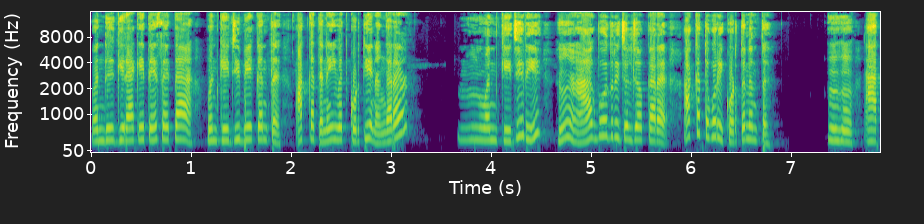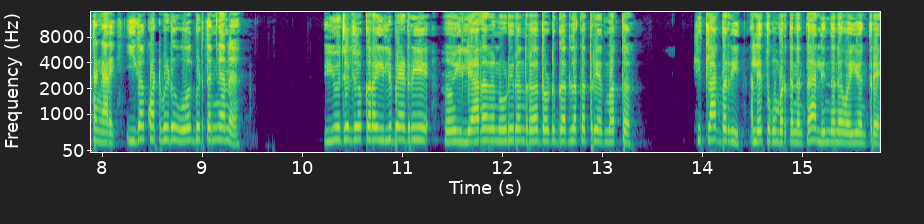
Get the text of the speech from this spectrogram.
ಒಂದು ಗಿರಾಕಿ ತೇಸೈತಾ ಒಂದ್ ಕೆಜಿ ಬೇಕಂತ ಅಕ್ಕತನ ಇವತ್ತು ಕೊಡ್ತೀನಿ ಹಂಗಾರ ಹ್ಮ್, ಒಂದ್ ಕೆಜಿ ರೀ. ಹ್ಮ್, ಆಗ್ಬೋದ್ರಿ ಜಲ್ಜೋಕಾರ ಅಕ್ಕ ತಗೋರಿ, ಕೊಡ್ತಾನಂತ. ಹ್ಮ್ ಹ್ಮ್ ಆತಂಗಾರಿ ಈಗ ಕೊಟ್ಬಿಡು ಓದ್ಬಿಡ್ತೇನೆ ನಾನು. ಅಯ್ಯೋ ಜೋಕರ, ಇಲ್ಲಿ ಬೇಡ್ರಿ. ಇಲ್ಲಿ ಯಾರು ನೋಡಿರಂದ್ರ ದೊಡ್ಡ ಗದ್ಲಕತ್ರಿ ಅದ್ ಮತ್ತ. ಹಿತ್ಲಾಕ್ ಬರ್ರಿ, ಅಲ್ಲೇ ತಗೊಂಬರ್ತಾನಂತ ಅಲ್ಲಿಂದನೇ ಒಯ್ಯಂತ್ರೆ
